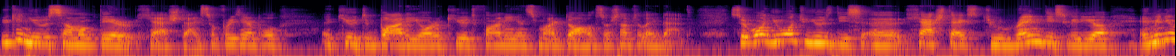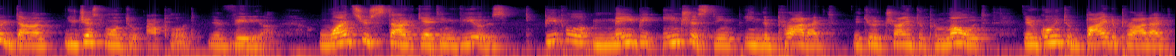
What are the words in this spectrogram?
You can use some of their hashtags. So for example, a cute body or cute funny and smart dogs or something like that. So what you want to use these uh, hashtags to rank this video and when you're done you just want to upload the video. Once you start getting views, people may be interested in the product that you're trying to promote. They're going to buy the product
